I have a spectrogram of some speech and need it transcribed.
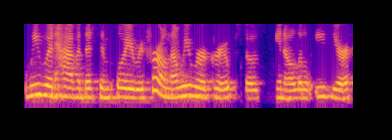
we would have this employee referral. Now we were a group, so it's you know a little easier.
